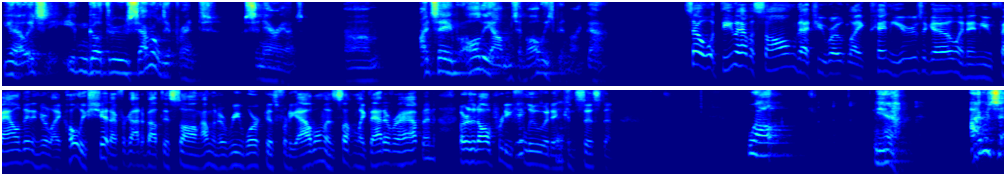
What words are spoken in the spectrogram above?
you know, it's you can go through several different scenarios. Um, I'd say all the albums have always been like that. So, do you have a song that you wrote like 10 years ago and then you found it and you're like, holy shit, I forgot about this song. I'm going to rework this for the album? Has something like that ever happened? Or is it all pretty fluid and consistent? Well, yeah, I would say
